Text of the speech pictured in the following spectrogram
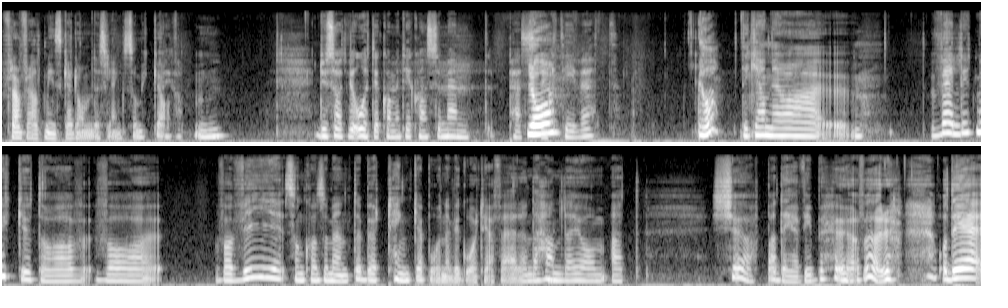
framförallt minskar dem det slängs så mycket av. Mm. Du sa att vi återkommer till konsumentperspektivet. Ja, ja det kan jag. Eh, väldigt mycket av vad, vad vi som konsumenter bör tänka på när vi går till affären. Det handlar ju om att köpa det vi behöver. Och det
